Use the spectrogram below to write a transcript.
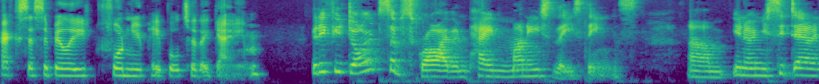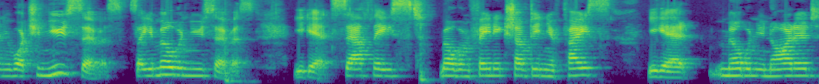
accessibility for new people to the game. But if you don't subscribe and pay money to these things, um, you know, and you sit down and you watch a news service, so your Melbourne news service, you get Southeast, Melbourne Phoenix shoved in your face, you get Melbourne United,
